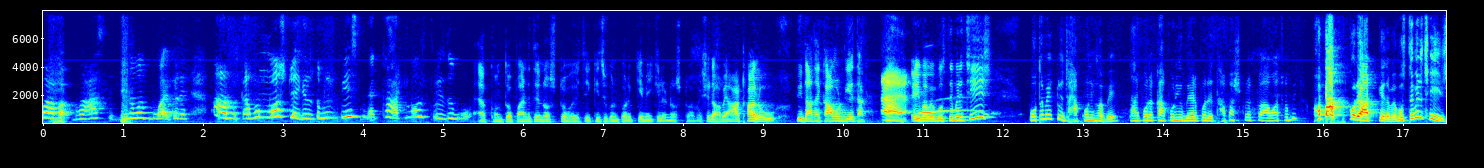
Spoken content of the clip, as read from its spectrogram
বাবা বাবা, আস্তে দিন আমার ভয় করে। আমার কাপড় নষ্ট হয়ে গেলে তুমি খাট নষ্ট হয়ে যাব। এখন তো পানিতে নষ্ট হয়েছে কিছুক্ষণ পরে কেমিক্যালে নষ্ট হবে। সেটা হবে আঠালো। তুই দাঁতে কামড় দিয়ে থাক। এইভাবে বুঝতে পেরেছিস? প্রথমে একটু ঝাঁকুনি হবে, তারপরে কাপুনি বের করে থাপাস করে একটু আওয়াজ হবে, খপাক করে আটকে যাবে, বুঝতে পেরেছিস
